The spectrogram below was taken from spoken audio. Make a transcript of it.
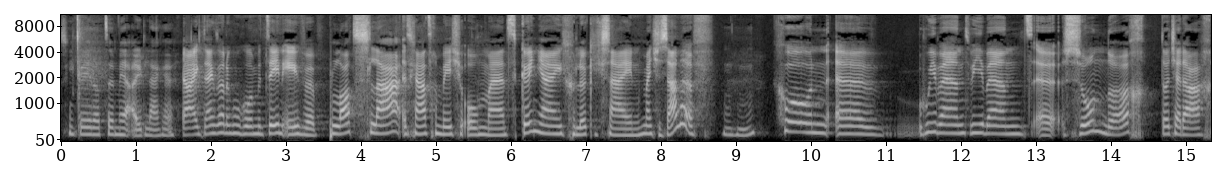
Misschien kun je dat uh, meer uitleggen. Ja, ik denk dat ik hem gewoon meteen even plat sla. Het gaat er een beetje om met, kun jij gelukkig zijn met jezelf? Mm -hmm. Gewoon hoe je bent, wie je bent, zonder dat jij daar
